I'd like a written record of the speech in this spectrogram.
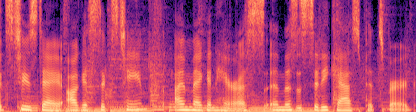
It's Tuesday, August 16th. I'm Megan Harris, and this is CityCast Pittsburgh.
